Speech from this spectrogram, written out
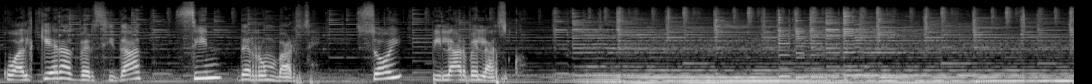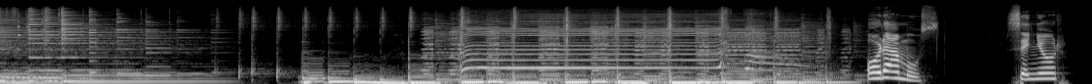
cualquier adversidad sin derrumbarse. Soy Pilar Velasco. Oramos. Señor,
